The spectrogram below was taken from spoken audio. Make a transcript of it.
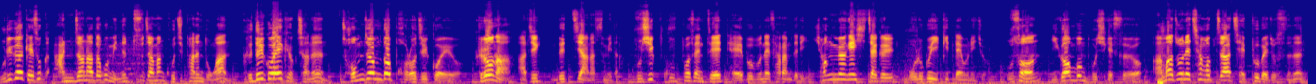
우리가 계속 안전하다고 믿는 투자만 고집하는 동안 그들과의 격차는 점점 더 벌어질 거예요. 그러나 아직 늦지 않았습니다. 99%의 대부분의 사람들이 혁명의 시작을 모르고 있기 때문이죠. 우선 이거 한번 보시겠어요? 아마존의 창업자 제프 베조스는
